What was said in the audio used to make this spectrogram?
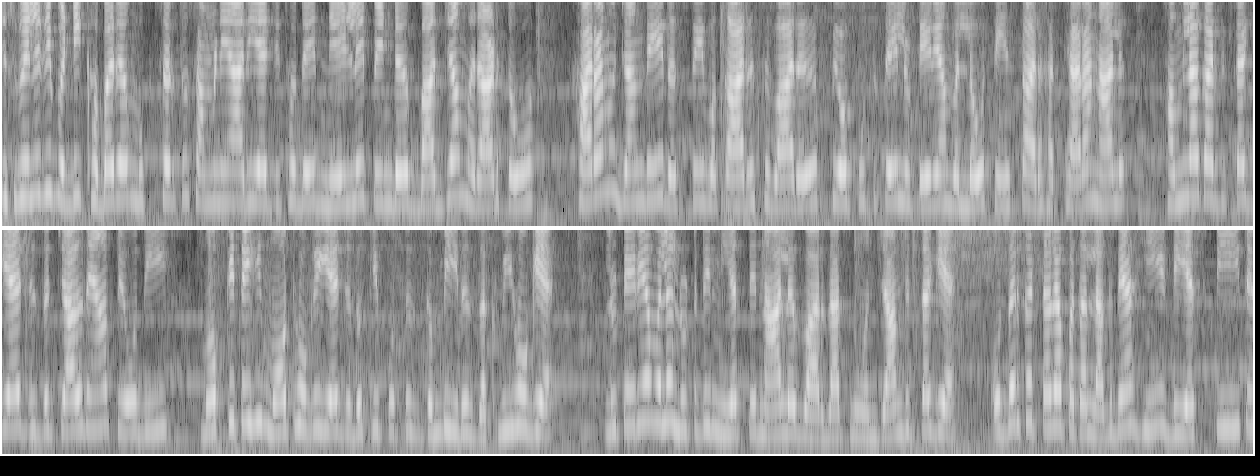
ਇਸ ਵੇਲੇ ਦੀ ਵੱਡੀ ਖਬਰ ਮੁਕਤਸਰ ਤੋਂ ਸਾਹਮਣੇ ਆ ਰਹੀ ਹੈ ਜਿੱਥੋਂ ਦੇ ਨੇੜਲੇ ਪਿੰਡ ਬਾਜਾ ਮਰਾੜ ਤੋਂ ਖਾਰਾ ਨੂੰ ਜਾਂਦੇ ਰਸਤੇ ਵਕਾਰ ਸਵਾਰ ਪਿਓ ਪੁੱਤ ਤੇ ਲੁਟੇਰਿਆਂ ਵੱਲੋਂ ਤੇਜ਼ਧਾਰ ਹਥਿਆਰਾਂ ਨਾਲ ਹਮਲਾ ਕਰ ਦਿੱਤਾ ਗਿਆ ਹੈ, ਜਿਸ ਦੇ ਚੱਲਦਿਆਂ ਪਿਓ ਦੀ ਮੌਕੇ ਤੇ ਹੀ ਮੌਤ ਹੋ ਗਈ ਹੈ ਜਦੋਂ ਕਿ ਪੁੱਤ ਗੰਭੀਰ ਜ਼ਖਮੀ ਹੋ ਗਿਆ ਹੈ। ਲੁਟੇਰਿਆਂ ਵੱਲੋਂ ਲੁੱਟ ਦੀ ਨੀਅਤ ਦੇ ਨਾਲ ਵਾਰਦਾਤ ਨੂੰ ਅੰਜਾਮ ਦਿੱਤਾ ਗਿਆ ਹੈ। ਉਧਰ ਘਟਨਾ ਦਾ ਪਤਾ ਲੱਗਦਿਆਂ ਹੀ ਡੀਐਸਪੀ ਤੇ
